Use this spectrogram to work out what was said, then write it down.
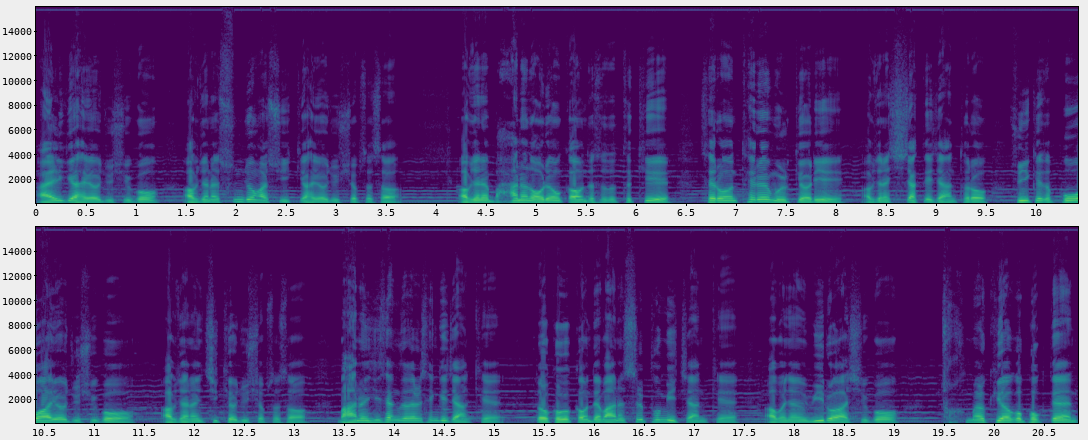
알게 하여 주시고 아버지 하나님 순종할 수 있게 하여 주시옵소서. 아버지 하나님 많은 어려운 가운데서도 특히 새로운 테러의 물결이 아버지 하나님 시작되지 않도록 주님께서 보호하여 주시고 아버지 하나님 지켜 주시옵소서. 많은 희생자들 생기지 않게 또 그것 가운데 많은 슬픔이 있지 않게 아버지 하나님 위로하시고 정말 귀하고 복된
